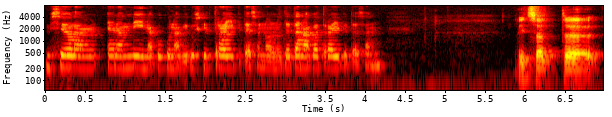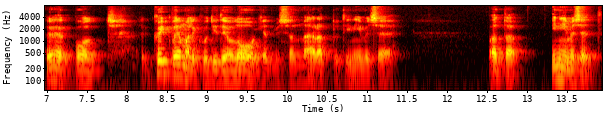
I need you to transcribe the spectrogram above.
mis ei ole enam nii, nagu kunagi kuskil traibides on olnud ja täna ka traibides on. Lihtsalt äh, ühelt poolt kõikvõimalikud ideoloogiad, mis on määratud inimese, vaata, inimesed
